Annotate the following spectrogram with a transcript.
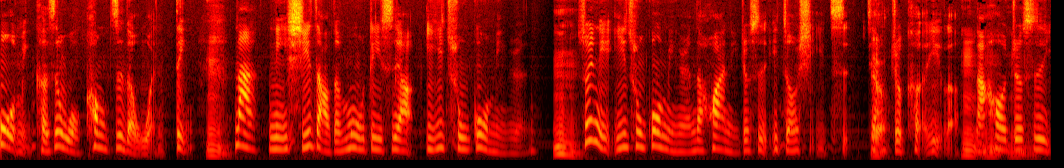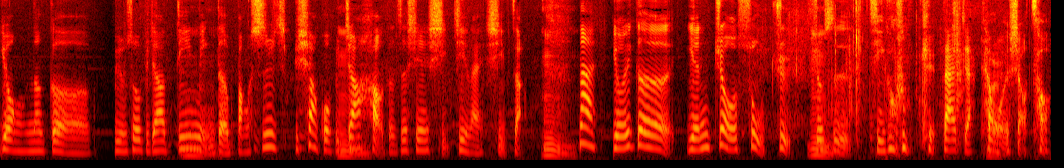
过敏，可是我控制的稳定。嗯，那你洗澡的目的是要移除过敏源。嗯，所以你移除过敏源的话，你就是一周洗一次，这样就可以了。嗯，然后就是用那个。比如说比较低敏的保湿效果比较好的这些洗剂来洗澡。嗯，那有一个研究数据，就是提供给大家看我的小抄。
